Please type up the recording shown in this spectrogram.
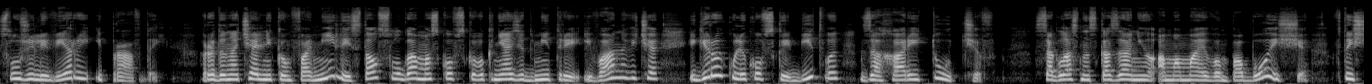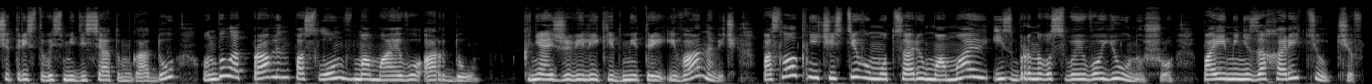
служили верой и правдой. Родоначальником фамилии стал слуга московского князя Дмитрия Ивановича и герой Куликовской битвы Захарий Тутчев – Согласно сказанию о Мамаевом побоище, в 1380 году он был отправлен послом в Мамаеву Орду. Князь же Великий Дмитрий Иванович послал к нечестивому царю Мамаю избранного своего юношу по имени Захарий Тютчев,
